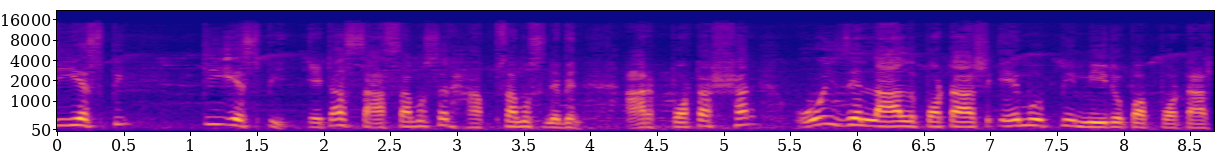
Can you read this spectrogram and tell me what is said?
টিএসপি টিএসপি, এটা চা চামচের হাফ চামচ নেবেন। আর পটাশ সার, ওই যে লাল পটাশ, এমওপি মিরোপা পটাশ,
